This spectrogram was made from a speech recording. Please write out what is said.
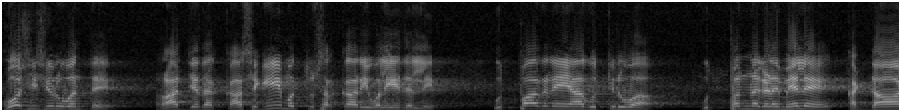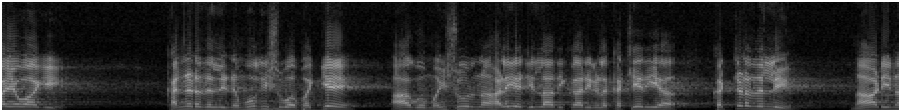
ಘೋಷಿಸಿರುವಂತೆ ರಾಜ್ಯದ ಖಾಸಗಿ ಮತ್ತು ಸರ್ಕಾರಿ ವಲಯದಲ್ಲಿ ಉತ್ಪಾದನೆಯಾಗುತ್ತಿರುವ ಉತ್ಪನ್ನಗಳ ಮೇಲೆ ಕಡ್ಡಾಯವಾಗಿ ಕನ್ನಡದಲ್ಲಿ ನಮೂದಿಸುವ ಬಗ್ಗೆ ಹಾಗೂ ಮೈಸೂರಿನ ಹಳೆಯ ಜಿಲ್ಲಾಧಿಕಾರಿಗಳ ಕಚೇರಿಯ ಕಟ್ಟಡದಲ್ಲಿ ನಾಡಿನ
